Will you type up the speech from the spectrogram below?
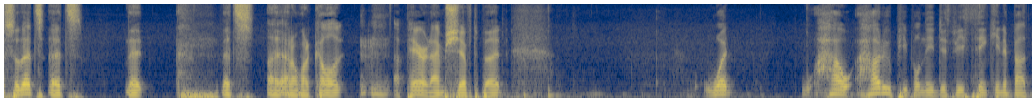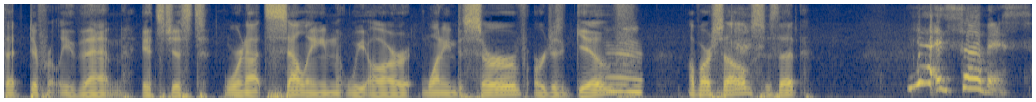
so that's that's that that's I don't want to call it a paradigm shift, but what how how do people need to be thinking about that differently then? It's just we're not selling we are wanting to serve or just give mm. of ourselves? Is that? Yeah it's service.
